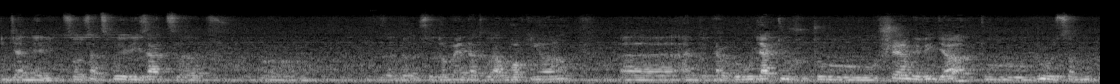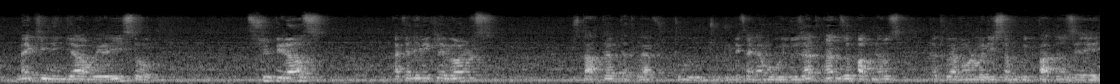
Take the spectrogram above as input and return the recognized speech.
Indian So that's really that uh, uh, the, the, the domain that we are working on. Uh, and that we would like to, to share with India to do some make in India really. So three pillars, academic levels, startup that we have to, to, to define how we will do that, and the partners that we have already some good partners in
